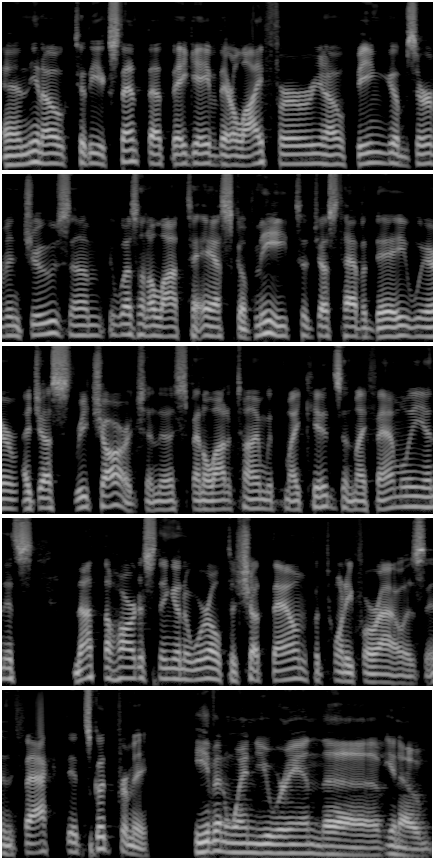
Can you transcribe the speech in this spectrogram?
And, you know, to the extent that they gave their life for, you know, being observant Jews, um, it wasn't a lot to ask of me to just have a day where I just recharge and I spent a lot of time with my kids and my family. And it's, not the hardest thing in the world to shut down for 24 hours. In fact, it's good for me. Even when you were in the, you know,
